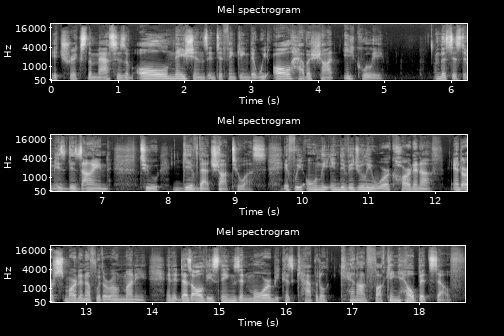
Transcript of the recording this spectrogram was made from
It tricks the masses of all nations into thinking that we all have a shot equally the system is designed to give that shot to us. If we only individually work hard enough and are smart enough with our own money, and it does all these things and more because capital cannot fucking help itself.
